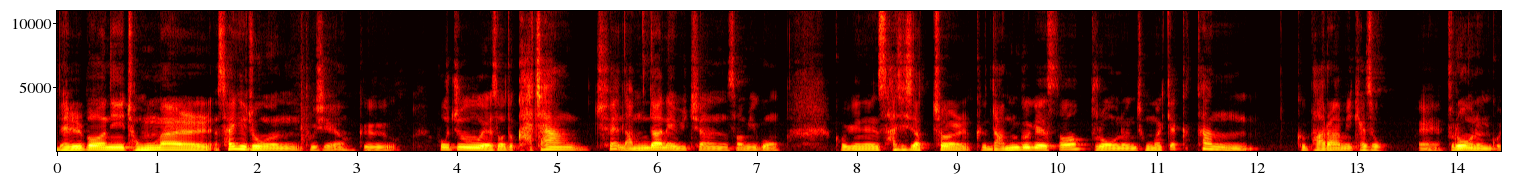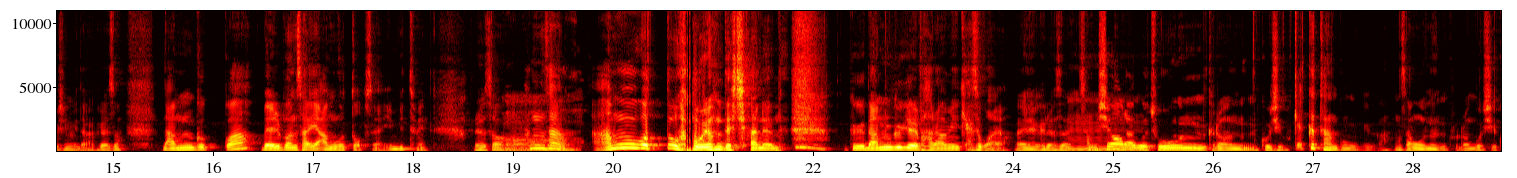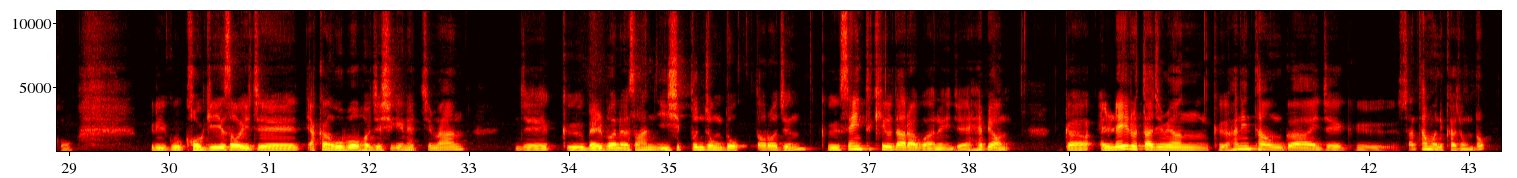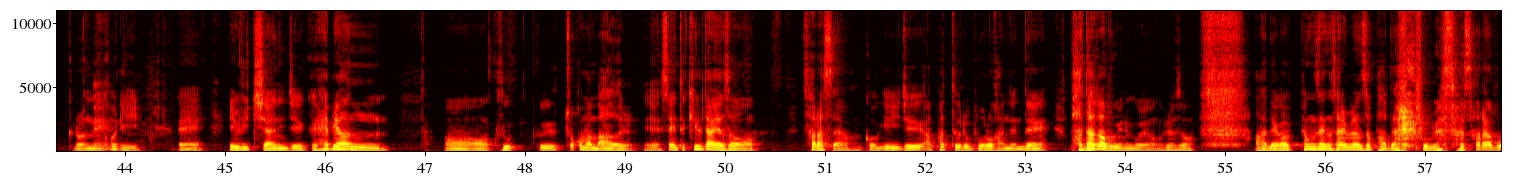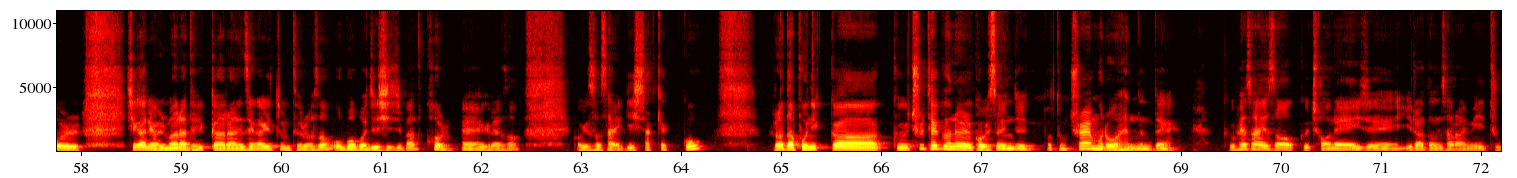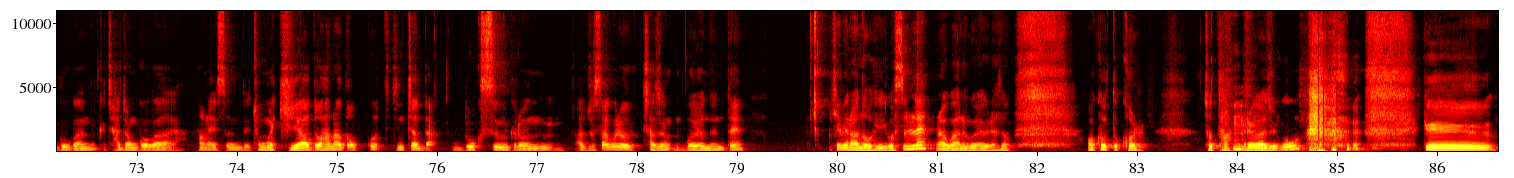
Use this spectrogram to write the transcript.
멜번이 정말 살기 좋은 도시예요. 그 호주에서도 가장 최남단에 위치한 섬이고 거기는 사시사철 그 남극에서 불어오는 정말 깨끗한 그 바람이 계속 예 불어오는 곳입니다. 그래서 남극과 멜번 사이에 아무것도 없어요 in between. 그래서 항상 어. 아무것도 오염되지 않은 그 남극의 바람이 계속 와요. 예 그래서 참 시원하고 음. 좋은 그런 곳이고 깨끗한 공기가 항상 오는 그런 곳이고 그리고 거기서 이제 약간 오버 버짓이긴 했지만 인제 그 멜번에서 한 20분 정도 떨어진 그 세인트 킬다라고 하는 이제 해변 그러니까 LA로 따지면 그 한인타운과 이제 그 산타모니카 정도 그런 네. 거리에 에 위치한 인제 그 해변 어그 그 조그만 마을 예 세인트 킬다에서 살았어요. 거기 이제 아파트를 보러 갔는데 바다가 보이는 거예요. 그래서 '아 내가 평생 살면서 바다를 보면서 살아볼 시간이 얼마나 될까.'라는 생각이 좀 들어서 오버 버짓이지만 콜. 예 그래서 거기서 살기 시작했고 그러다 보니까 그 출퇴근을 거기서 인제 보통 트램으로 했는데 그 회사에서 그 전에 이제 일하던 사람이 두고 간 그 자전거가 하나 있었는데 정말 기아도 하나도 없고 진짜 나 녹슨 그런 아주 싸구려 자전거였는데 "케빈아 너 이거 쓸래?"라고 하는 거예요. 그래서 어 그것도 콜. 좋다. 그래 가지고 그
